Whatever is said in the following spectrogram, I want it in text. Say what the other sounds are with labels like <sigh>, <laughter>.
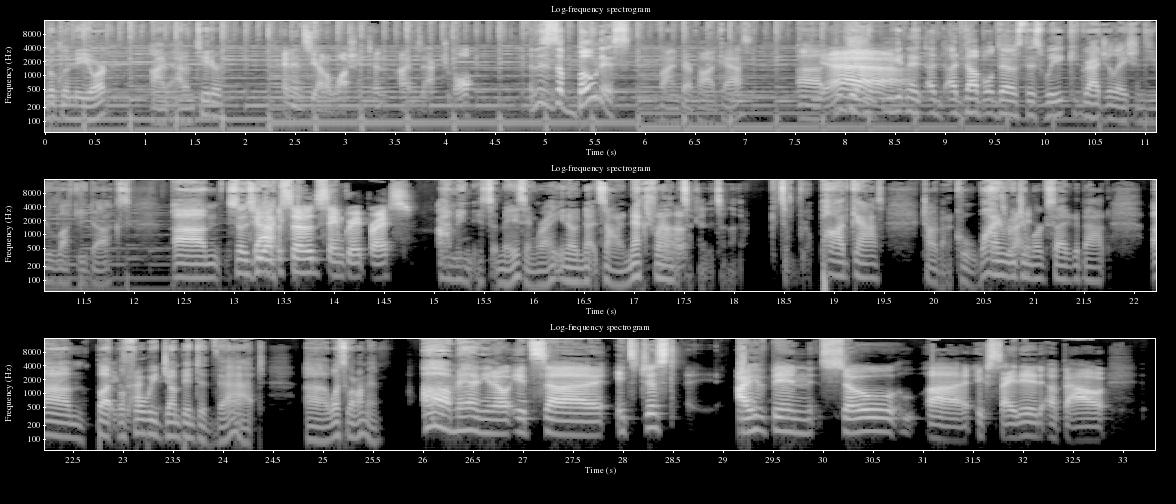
From Brooklyn, New York, I'm Adam Teeter. And in Seattle, Washington, I'm Zach Geballe. And this is a bonus VinePair podcast. Uh, yeah. You're getting, you're getting a, a, a, double dose this week. Congratulations, you lucky ducks. Um, so Two Zach, episodes, same great price. I mean, it's amazing, right? You know, it's not a next round. Uh-huh. It's like a, it's another. It's a real podcast. Talking about a cool wine That's region right. we're excited about. Um, but exactly. before we jump into that, uh, what's going on, man? Oh man, you know, it's uh it's just I have been so uh excited about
